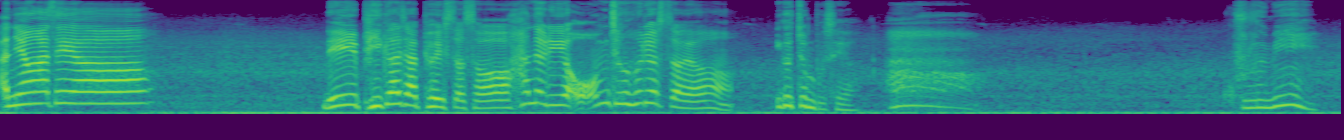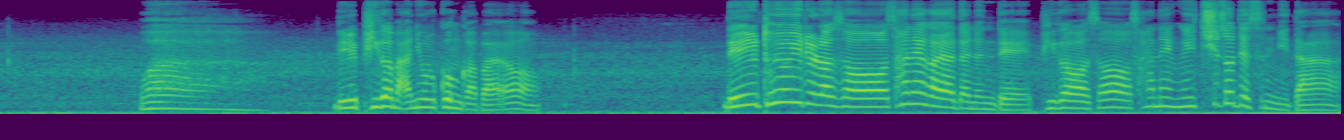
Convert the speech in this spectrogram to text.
안녕하세요. 내일 비가 잡혀 있어서 하늘이 엄청 흐렸어요. 이것 좀 보세요. 구름이 와 내일 비가 많이 올 건가 봐요. 내일 토요일이라서 산에 가야 되는데 비가 와서 산행이 취소됐습니다.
